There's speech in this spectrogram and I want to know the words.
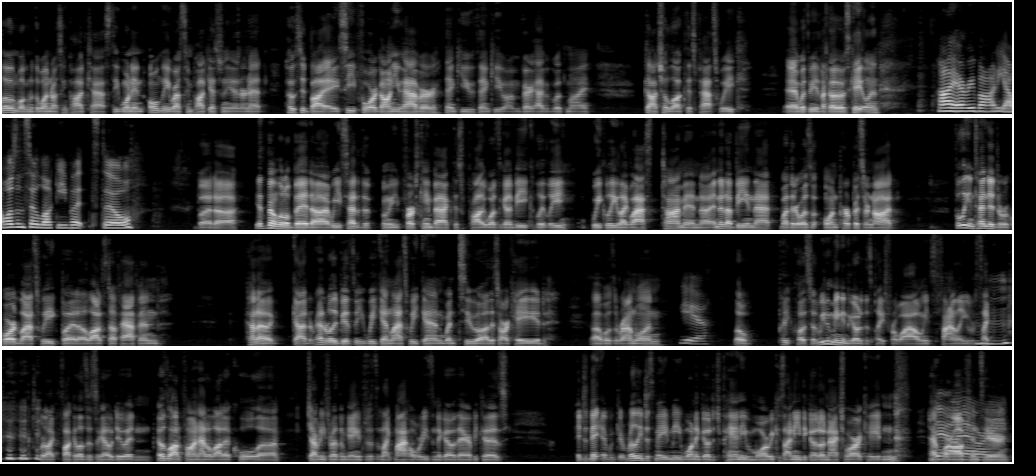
Hello and welcome to the One Wrestling Podcast, the one and only wrestling podcast on the internet, hosted by a C4 Gone You Haver. Thank you, thank you. I'm very happy with my gotcha luck this past week. And with me is my co-host Caitlin. Hi, everybody. I wasn't so lucky, but still. But uh, it's been a little bit. Uh, we said that when we first came back, this probably wasn't going to be completely weekly like last time, and uh, ended up being that, whether it was on purpose or not. Fully intended to record last week, but a lot of stuff happened. Kind of got had a really busy weekend last weekend. Went to uh, this arcade. Uh, was around one? Yeah. A little pretty close to. We've been meaning to go to this place for a while. We just finally was like, Mm-hmm. we're like, fuck it, let's just go do it. And it was a lot of fun. Had a lot of cool uh, Japanese rhythm games, which is like my whole reason to go there because it just made it really just made me want to go to Japan even more because I need to go to an actual arcade and have more Yeah, know, options here. right?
